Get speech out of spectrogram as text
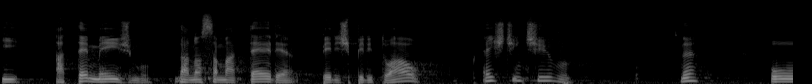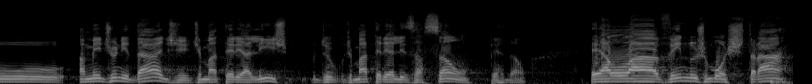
e até mesmo da nossa matéria perispiritual é instintivo. Né? O, a mediunidade de materialismo, de, de materialização, perdão, ela vem nos mostrar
